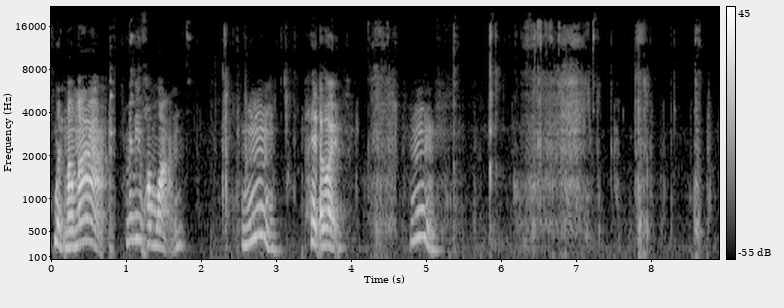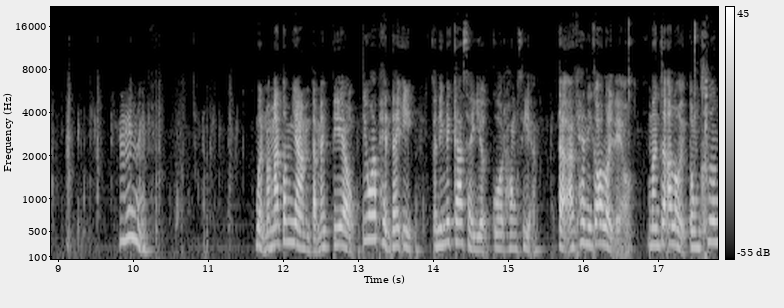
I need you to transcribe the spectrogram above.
เหมือนมาม่า ไม่มีความหวาน อืมเผ็ดอร่อย อืมอืมเหมือนมาม่าต้มยำแต่ไม่เปรี้ยวที่ว่าเผ็ดได้อีก อันนี้ไม่กล้าใส่เยอะกลัวท้องเสีย แต่อะแค่นี้ก็อร่อยแล้ว มันจะอร่อยตรงเครื่อง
